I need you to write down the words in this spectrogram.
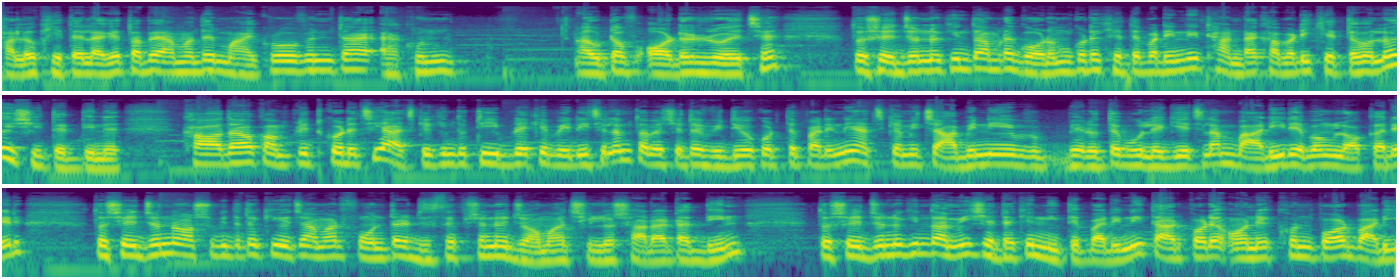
ভালো খেতে লাগে। তবে আমাদের মাইক্রো ওভেনটা এখন আউট অফ অর্ডার রয়েছে। তো সেই জন্য কিন্তু আমরা গরম করে খেতে পারিনি, ঠান্ডা খাবারই খেতে হলো এই শীতের দিনে। খাওয়া দাওয়া কমপ্লিট করেছি, আজকে কিন্তু টি ব্রেকে বেরিয়েছিলাম, তবে সেটা ভিডিও করতে পারিনি। আজকে আমি চাবি নিয়ে বেরোতে ভুলে গিয়েছিলাম, বাড়ির এবং লকারের তো সেই জন্য অসুবিধাটা কী হয়েছে, আমার ফোনটা রিসেপশনে জমা ছিল সারাটা দিন। তো সেই জন্য কিন্তু আমি সেটাকে নিতে পারিনি। তারপরে অনেকক্ষণ পর বাড়ি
